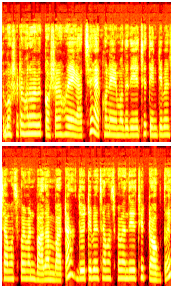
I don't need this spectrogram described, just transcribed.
তো মশলাটা ভালোভাবে কষানো হয়ে গেছে। এখন এর মধ্যে দিয়েছে তিন টেবিল চামচ পরিমাণ বাদাম বাটা, দুই টেবিল চামচ পরিমাণ দিয়েছি টক দই।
